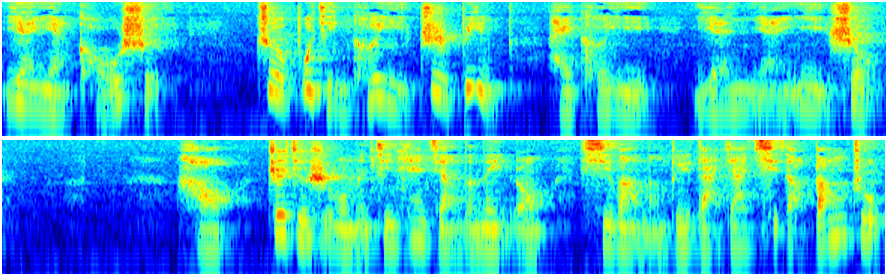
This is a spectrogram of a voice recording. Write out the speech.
咽咽口水。这不仅可以治病，还可以延年益寿。好，这就是我们今天讲的内容，希望能对大家起到帮助。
